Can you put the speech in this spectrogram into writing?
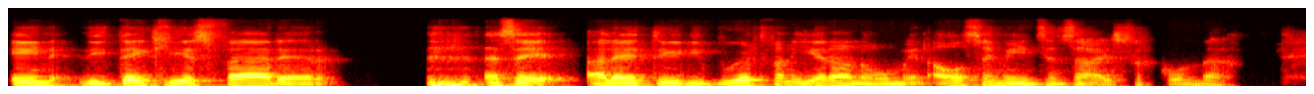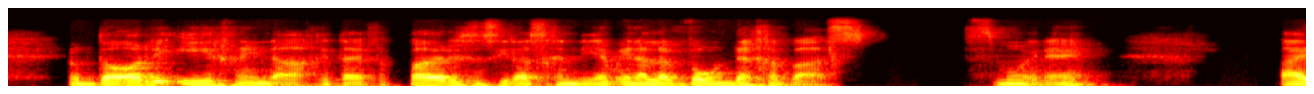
En die teks lees verder. Hy sê hulle het toe die woord van die Here aan hom en al sy mense in sy huis verkondig. En op daardie uur van die nag het hy vir Paulus en Silas geneem en hulle wonde gewas. Dis mooi, né? Hy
